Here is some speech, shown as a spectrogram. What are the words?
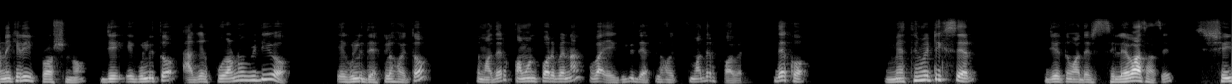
অনেকেরই প্রশ্ন যে এগুলি তো আগের পুরানো ভিডিও এগুলি দেখলে হয়তো তোমাদের কমন পড়বে না বা এগুলি দেখলে হয়তো তোমাদের হবে না। দেখো ম্যাথমেটিক্সের যে তোমাদের সিলেবাস আছে, সেই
